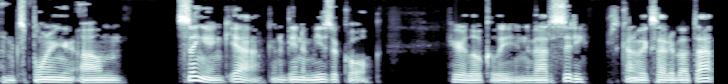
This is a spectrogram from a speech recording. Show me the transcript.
I'm exploring um, singing. Yeah, I'm going to be in a musical here locally in Nevada City. Just kind of excited about that.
